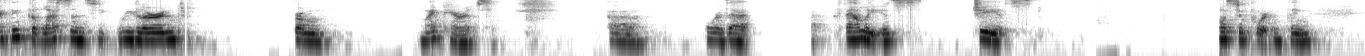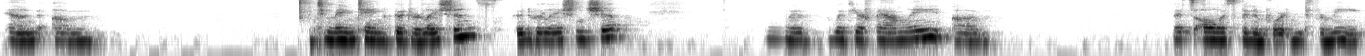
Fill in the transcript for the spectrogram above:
I think the lessons we learned from my parents uh, were that family is, gee, it's most important thing. And um, to maintain good relations, good relationship with, with your family. Um, it's always been important for me.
